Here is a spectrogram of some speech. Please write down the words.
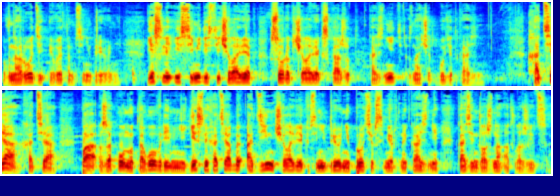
в народе и в этом Синедрионе. Если из 70 человек 40 человек скажут казнить, значит будет казнь. Хотя, хотя по закону того времени, если хотя бы один человек в Синедрионе против смертной казни, казнь должна отложиться.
